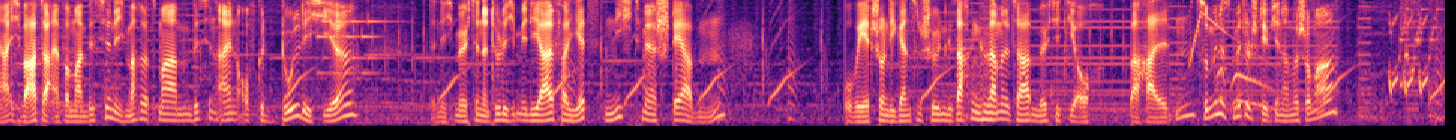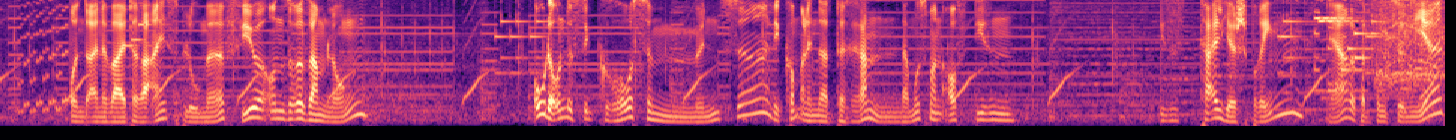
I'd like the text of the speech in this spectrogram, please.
Ja, ich warte einfach mal ein bisschen. Ich mache jetzt mal ein bisschen einen auf geduldig hier. Denn ich möchte natürlich im Idealfall jetzt nicht mehr sterben. Wo wir jetzt schon die ganzen schönen Sachen gesammelt haben, möchte ich die auch behalten. Zumindest Mittelstäbchen haben wir schon mal. Und eine weitere Eisblume für unsere Sammlung. Oh, da unten ist die große Münze. Wie kommt man denn da dran? Da muss man auf diesen dieses Teil hier springen. Ja, das hat funktioniert.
